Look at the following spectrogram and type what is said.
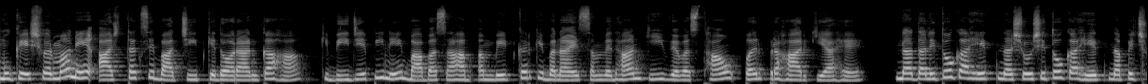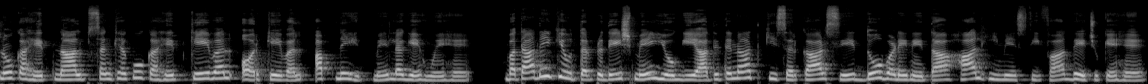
मुकेश वर्मा ने आज तक से बातचीत के दौरान कहा कि बीजेपी ने बाबा साहब अंबेडकर के बनाए संविधान की व्यवस्थाओं पर प्रहार किया है। न दलितों का हित, न शोषितों का हित, न पिछड़ों का हित, न अल्पसंख्यकों का हित केवल और केवल अपने हित में लगे हुए हैं। बता दें कि उत्तर प्रदेश में योगी आदित्यनाथ की सरकार से दो बड़े नेता हाल ही में इस्तीफा दे चुके हैं।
